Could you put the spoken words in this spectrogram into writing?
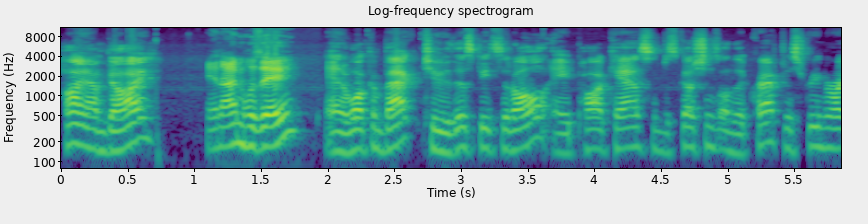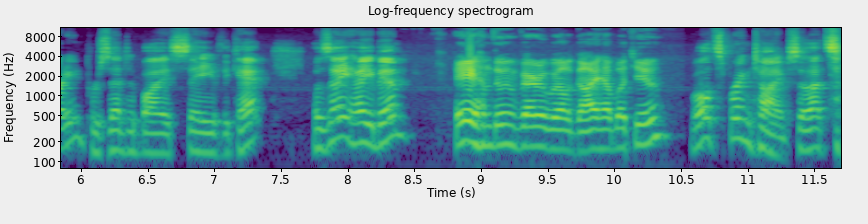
Hi, I'm Guy, And I'm Jose. and welcome back to This Beats It All, a podcast and discussions on the craft of screenwriting presented by Save the Cat. Jose, how you been? Hey, I'm doing very well, Guy. How about you? Well, it's springtime, so that's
